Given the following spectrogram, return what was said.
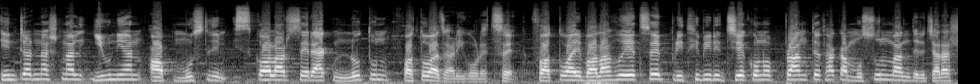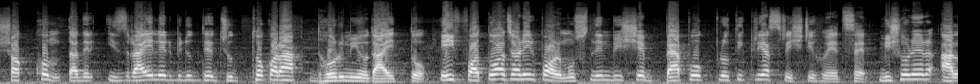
international union of Muslim স্কলার্সের এক নতুন ফতোয়া জারি করেছে। ফতোয়ায় বলা হয়েছে, পৃথিবীর যে কোনো প্রান্তে থাকা মুসলমানদের যারা সক্ষম, তাদের ইসরায়েলের বিরুদ্ধে যুদ্ধ করা ধর্মীয় দায়িত্ব। এই ফতোয়া জারির পর মুসলিম বিশ্বে ব্যাপক প্রতিক্রিয়া সৃষ্টি হয়েছে। মিশরের আল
